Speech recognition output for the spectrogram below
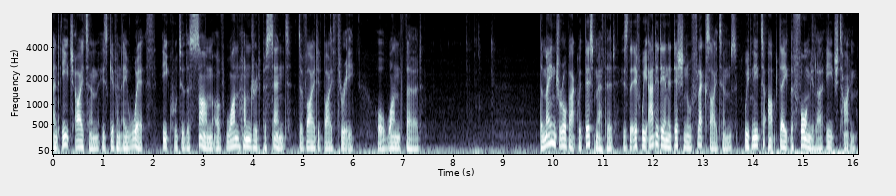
and each item is given a width equal to the sum of 100% divided by 3, or one third. The main drawback with this method is that if we added in additional flex items, we'd need to update the formula each time.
